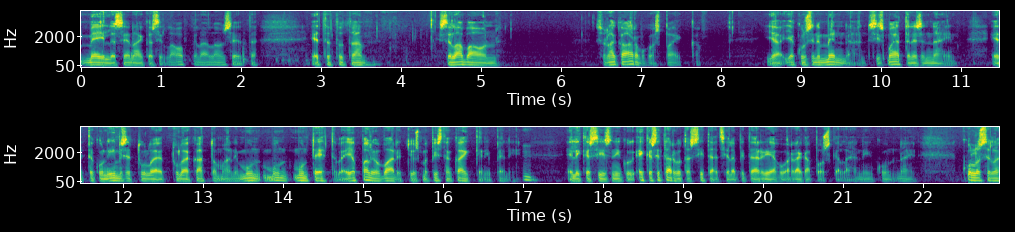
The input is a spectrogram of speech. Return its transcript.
meillä sen aikaisilla oppilailla on se, että, että tota, se lava on, se on aika arvokas paikka. Ja, ja kun sinne mennään, siis mä ajattelen sen näin, että kun ihmiset tulee, tulee katsomaan, niin mun, mun, mun tehtävä ei ole paljon vaadittu, jos mä pistän kaikkeni peliin. Mm. Eli siis niin kuin, eikä se tarkoita sitä, että siellä pitää riehua räkäposkella ja niin kuin näin. Kullosella,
